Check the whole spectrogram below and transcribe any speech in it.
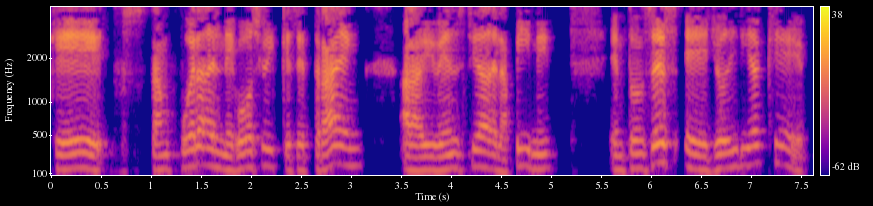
que están fuera del negocio y que se traen a la vivencia de la pyme. Entonces, eh, yo diría que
